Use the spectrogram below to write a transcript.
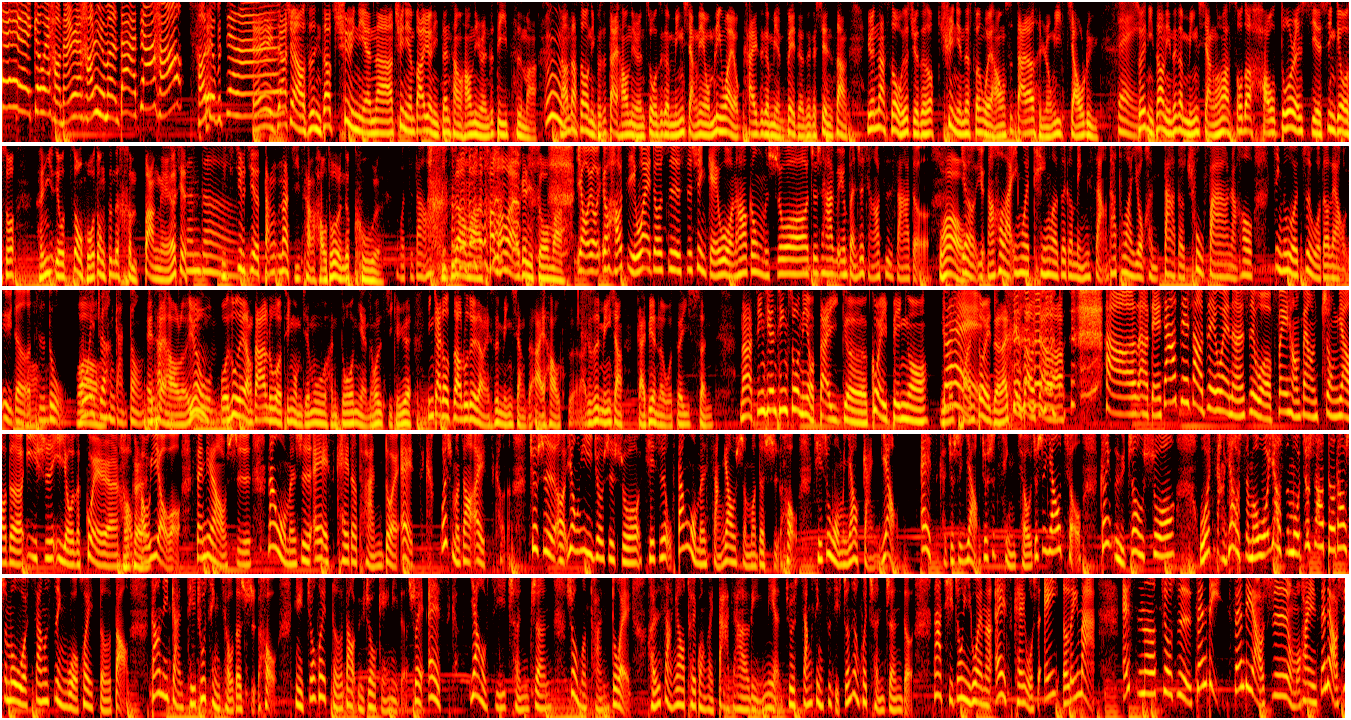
各位好男人、好女人们，大家好，好久不见啦！哎、欸，嘉炫老师，你知道去年呢、啊？去年八月你登场《好女人》是第一次嘛？嗯，然后那时候你不是带好女人做这个冥想练，我们另外有开这个免费的这个线上，因为那时候我就觉得说，去年的氛围好像是大家很容易焦虑，对，所以你知道你那个冥想的话，收到好多人写信给我说，很有这种活动真的很棒哎，而且真的，你记不记得当那几场好多人都哭了？我知道，你知道吗？他们后来有跟你说吗？有有有好几位都是私讯给我，然后跟我们说，就是他原本是想要自杀的，哇 Wow，有有，然后后来因为听了这个冥想，他突然有很大的触发，然后进入了自我的疗愈的之路，wow, 我也觉得很感动。哎、欸，太好了，因为我、嗯、我陆队长，大家如果听我们节目很多年或者几个月，应该都知道陆队长也是冥想的爱好者啦，就是冥想改变了我这一生。那今天听说你有带一个贵宾哦。你们团队的来介绍一下吧。好啊、呃，等一下要介绍这一位呢，是我非常非常重要的亦师亦友的贵人，好朋友哦，Sandy 老师。那我们是 ASK 的团队，ASK 为什么叫 ASK 呢？就是呃，用意就是说，其实当我们想要什么的时候，其实我们要敢要。Ask 就是要，就是请求，就是要求，跟宇宙说，我想要什么，我要什么，我就是要得到什么，我相信我会得到。当你敢提出请求的时候，你就会得到宇宙给你的。所以 Ask 要即成真，是我们团队很想要推广给大家的理念，就是相信自己真正会成真的。那其中一位呢，ASK 我是 A，Alina，S 呢就是 Sandy，Sandy 老师，我们欢迎 Sandy 老师。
